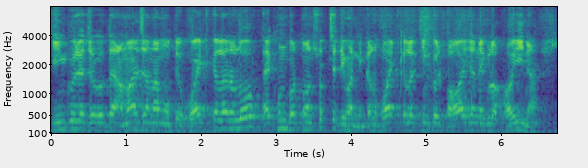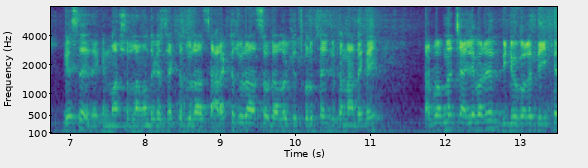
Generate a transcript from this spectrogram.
কিং কোয়েলের জগতে আমার জানা মতে হোয়াইট কালার হলো এখন বর্তমান সবচেয়ে ডিমান্ডিং কারণ হোয়াইট কালার কিং কোয়েল পাওয়াই যায় না, এগুলো হয়ই না। ঠিক আছে? দেখেন মার্শাল্লাহ আমাদের কাছে একটা জোড়া আছে, আরেকটা জোড়া আছে, ওটা হলো একটু ছোটো সাইজ ওটা না দেখাই। তারপর আপনার চাইলে পারে ভিডিও কলে দেখে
